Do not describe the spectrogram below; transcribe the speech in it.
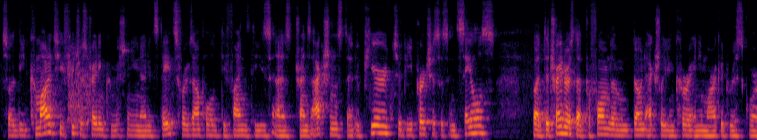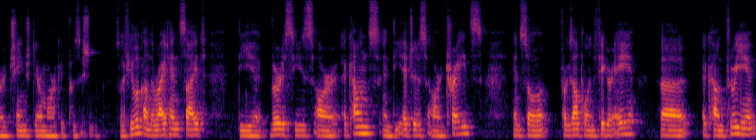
So the Commodity Futures Trading Commission in the United States, for example, defines these as transactions that appear to be purchases and sales but the traders that perform them don't actually incur any market risk or change their market position. So if you look on the right-hand side, the vertices are accounts and the edges are trades. And so, for example, in figure A, uh, account three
